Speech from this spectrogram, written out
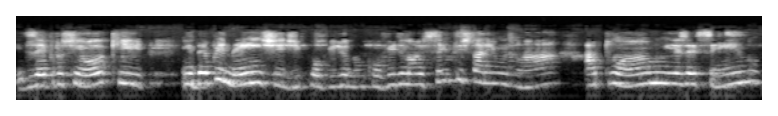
e dizer para o senhor que, independente de Covid ou não Covid, nós sempre estaremos lá atuando e exercendo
